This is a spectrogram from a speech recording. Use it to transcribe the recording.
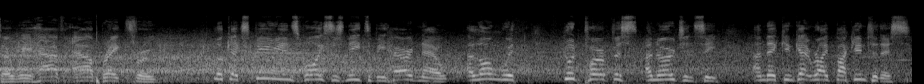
So we have our breakthrough. Look, experienced voices need to be heard now, along with good purpose and urgency, and they can get right back into this.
